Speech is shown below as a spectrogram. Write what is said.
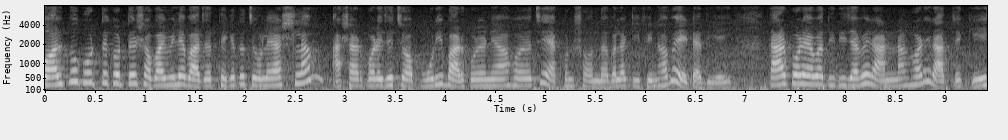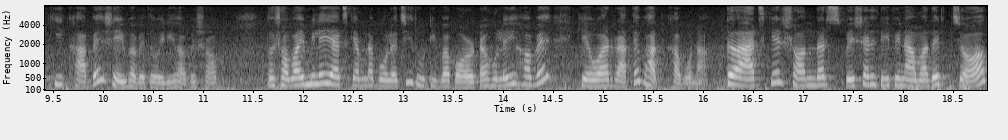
গল্প করতে করতে সবাই মিলে বাজার থেকে তো চলে আসলাম। আসার পরে যে চপ মুড়ি বার করে নেওয়া হয়েছে, এখন সন্ধ্যাবেলা টিফিন হবে এটা দিয়েই। তারপরে আবার দিদি যাবে রান্নাঘরে, রাত্রে কে কী খাবে সেইভাবে তৈরি হবে সব। তো সবাই মিলেই আজকে আমরা বলেছি রুটি বা পরোটা হলেই হবে, কেউ আর রাতে ভাত খাব না। তো আজকের সন্ধ্যার স্পেশাল টিফিন আমাদের চপ,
